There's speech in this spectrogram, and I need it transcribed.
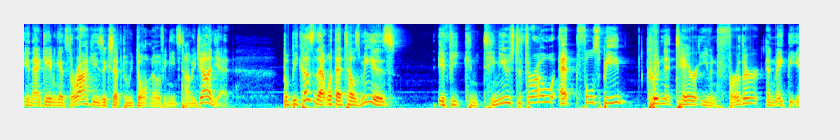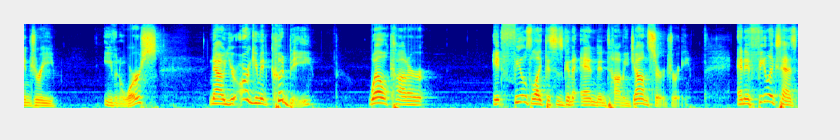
in that game against the Rockies, except we don't know if he needs Tommy John yet. But because of that, what that tells me is if he continues to throw at full speed, couldn't it tear even further and make the injury even worse? Now, your argument could be well, Connor, it feels like this is going to end in Tommy John surgery. And if Felix has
